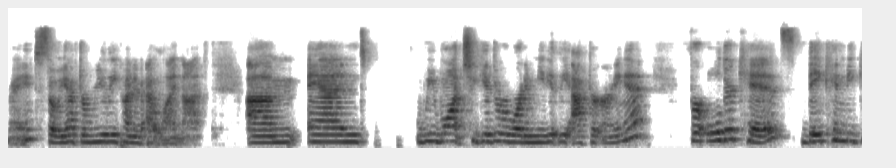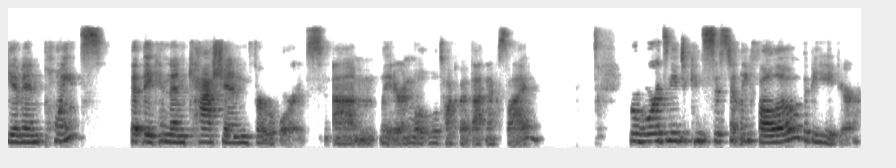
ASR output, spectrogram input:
right so you have to really kind of outline that um, and we want to give the reward immediately after earning it for older kids they can be given points that they can then cash in for rewards um, later and we'll, we'll talk about that next slide rewards need to consistently follow the behavior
